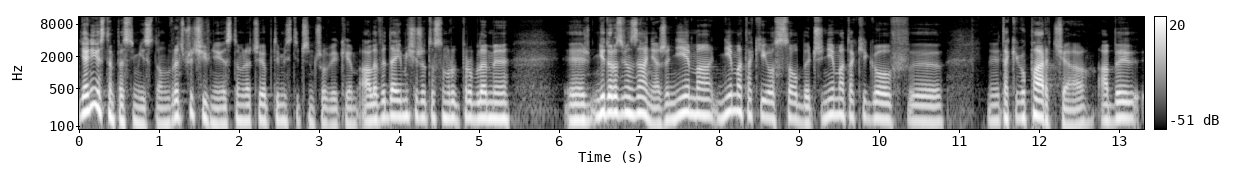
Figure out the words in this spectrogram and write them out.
ja nie jestem pesymistą, wręcz przeciwnie, jestem raczej optymistycznym człowiekiem, ale wydaje mi się, że to są ro- problemy e, nie do rozwiązania, że nie ma, nie ma takiej osoby, czy nie ma takiego, w, e, takiego parcia, aby e,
